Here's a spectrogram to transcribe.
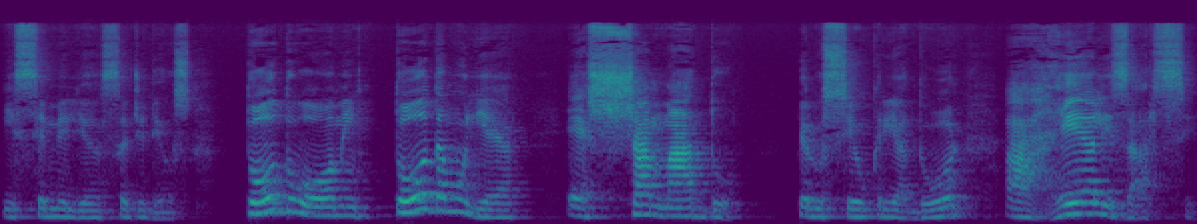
e semelhança de Deus. Todo homem, toda mulher é chamado pelo seu Criador a realizar-se.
